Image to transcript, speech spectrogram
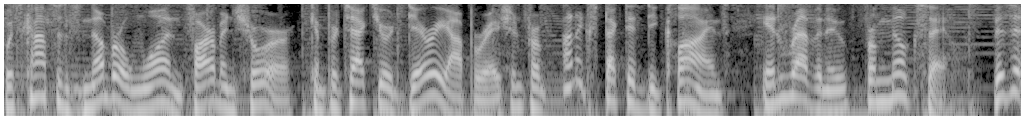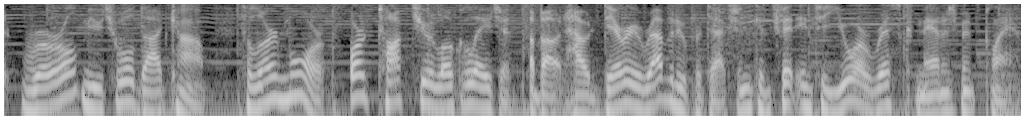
Wisconsin's number one farm insurer can protect your dairy operation from unexpected declines in revenue from milk sales. Visit ruralmutual.com to learn more or talk to your local agent about how dairy revenue protection can fit into your risk management plan.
